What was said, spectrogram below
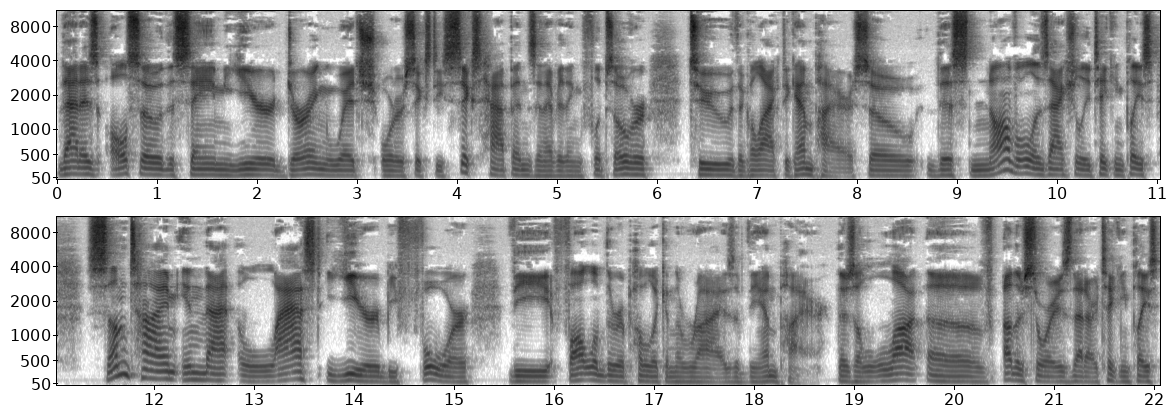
that is also the same year during which Order 66 happens and everything flips over to the Galactic Empire. So this novel is actually taking place sometime in that last year before the fall of the Republic and the rise of the Empire. There's a lot of other stories that are taking place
